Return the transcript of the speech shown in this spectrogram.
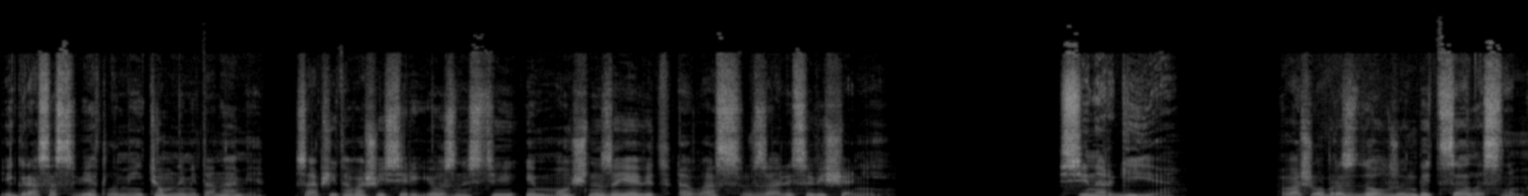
Игра со светлыми и темными тонами сообщит о вашей серьезности и мощно заявит о вас в зале совещаний. Синергия. Ваш образ должен быть целостным.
